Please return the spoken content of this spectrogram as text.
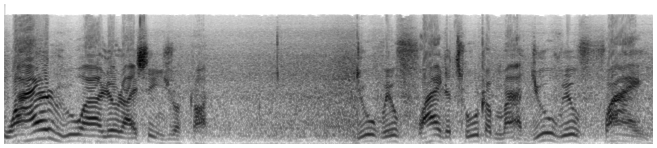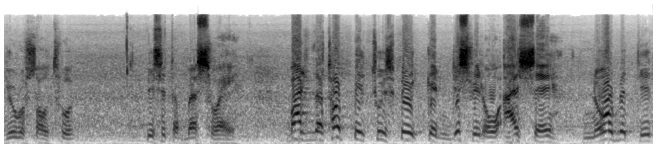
While you are realizing your thought, you will find the truth of man. You will find your soul truth. This is the best way. But the topic to speak in this video, I say, no method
